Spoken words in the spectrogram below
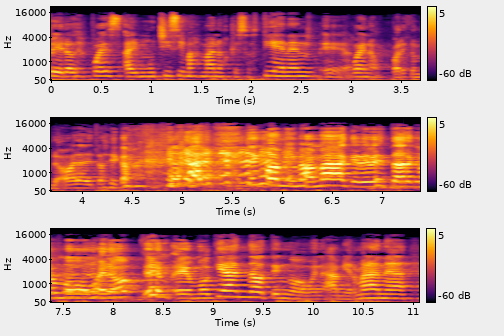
pero después hay muchísimas manos que sostienen. Eh, bueno, por ejemplo, ahora detrás de cámara tengo a mi mamá que debe estar como, bueno, eh, moqueando, tengo bueno, a mi hermana.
